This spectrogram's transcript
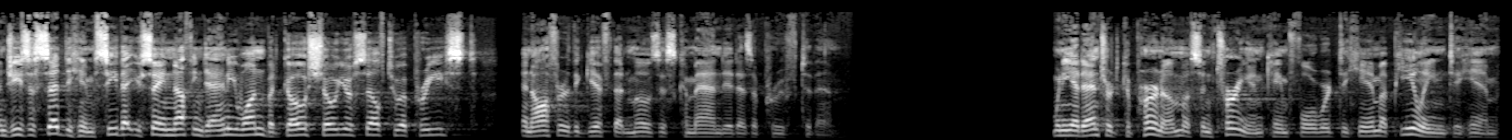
And Jesus said to him, See that you say nothing to anyone, but go show yourself to a priest and offer the gift that Moses commanded as a proof to them. When he had entered Capernaum, a centurion came forward to him, appealing to him,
